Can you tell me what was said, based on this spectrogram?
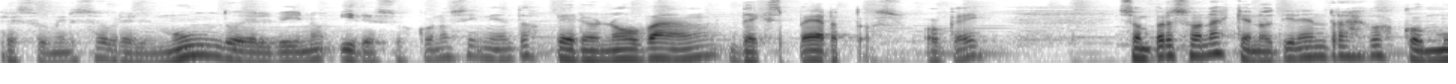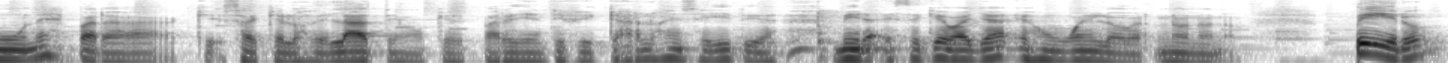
presumir sobre el mundo del vino y de sus conocimientos, pero no van de expertos, ¿ok? Son personas que no tienen rasgos comunes para que, o sea, que los delaten o que para identificarlos enseguida mira, ese que vaya es un wine lover. No, no, no. Pero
